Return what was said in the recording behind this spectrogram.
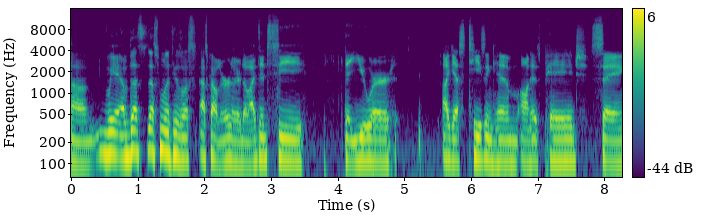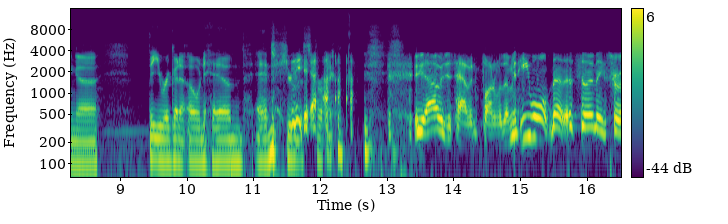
Um, well, yeah, that's that's one of the things I was asked about earlier. Though I did see that you were, I guess, teasing him on his page, saying uh, that you were gonna own him and you're Yeah. destroying. yeah, I was just having fun with him, and he won't. That, that's the thing sort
